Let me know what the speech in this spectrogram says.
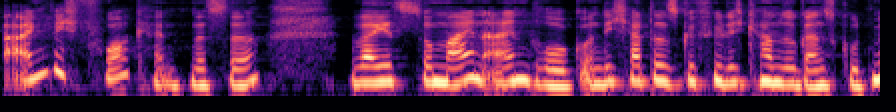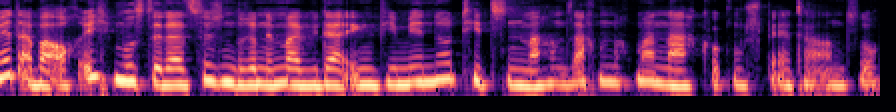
eigentlich Vorkenntnisse, war jetzt so mein Eindruck. Und ich hatte das Gefühl, ich kam so ganz gut mit, aber auch auch ich musste dazwischen drin immer wieder irgendwie mir Notizen machen, Sachen nochmal nachgucken später und so.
